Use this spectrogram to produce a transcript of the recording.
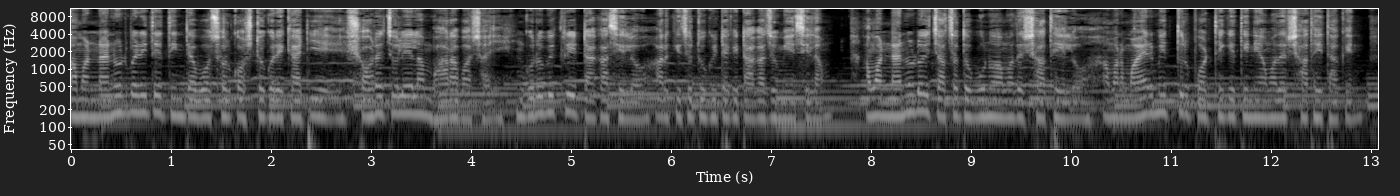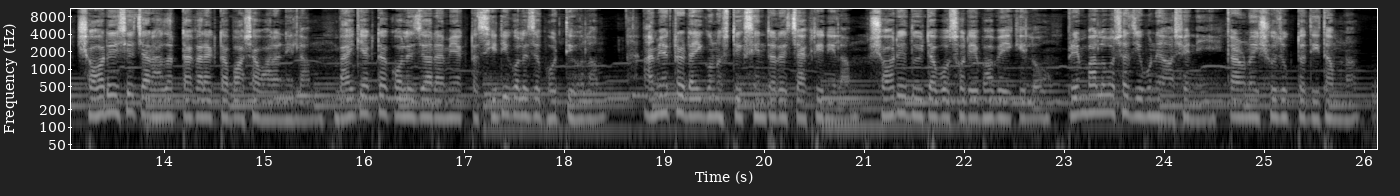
আমার নানুর বাড়িতে তিনটা বছর কষ্ট করে কাটিয়ে শহরে চলে এলাম ভাড়া বাসায়। গরু বিক্রির টাকা ছিল, আর কিছু টুকিটাকি টাকা জমিয়েছিলাম। আমার নানুর ওই চাচাতো বোনও আমাদের সাথে এলো। আমার মায়ের মৃত্যুর পর থেকে তিনি আমাদের সাথেই থাকেন। শহরে এসে চার হাজার টাকার একটা বাসা ভাড়া নিলাম। ভাইকে একটা কলেজে আর আমি একটা সিটি কলেজে ভর্তি হলাম। আমি একটা ডায়াগনস্টিক সেন্টারে চাকরি নিলাম। শহরে দুইটা বছর এভাবেই গেল। প্রেম ভালোবাসা জীবনে আসেনি, কারণ এই সুযোগটা দিতাম না।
